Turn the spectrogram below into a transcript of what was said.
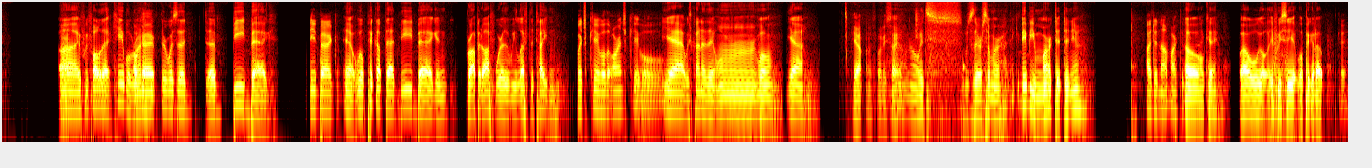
uh, if we follow that cable run, I Okay. think there was a, a bead bag. Bead bag. Yeah, we'll pick up that bead bag and drop it off where we left the Titan. Which cable? The orange cable? Yeah, it was kind of the, mm, well, yeah. Yeah, that's what he's I saying. don't know, it's, it was there somewhere. I think maybe you marked it, didn't you? I did not mark the Oh, bag. okay. Well, we'll, if we see it, we'll pick it up. Okay.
